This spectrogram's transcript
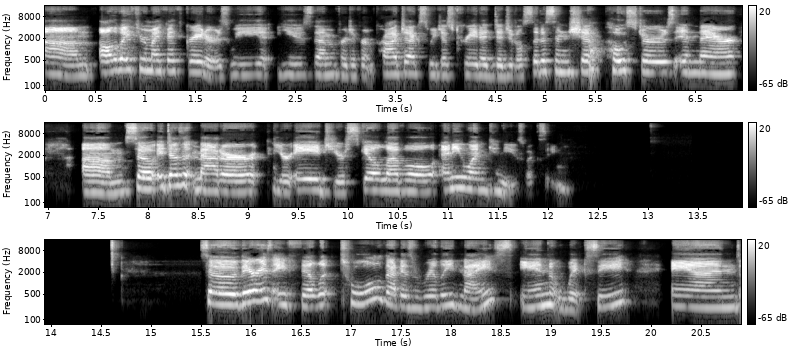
Um, all the way through my fifth graders, we use them for different projects. We just created digital citizenship posters in there. Um, so it doesn't matter your age, your skill level, anyone can use Wixie. So there is a fill tool that is really nice in Wixie. And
